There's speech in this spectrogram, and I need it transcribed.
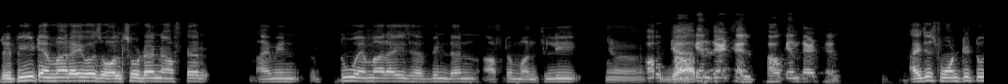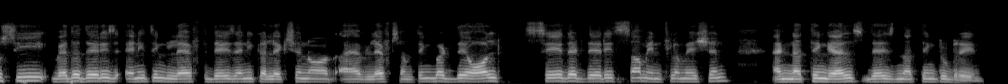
Repeat MRI was also done after I mean, two MRIs have been done after monthly uh, how, gap. how can that help? How can that help? I just wanted to see whether there is anything left, there is any collection, or I have left something. But they all say that there is some inflammation and nothing else. There is nothing to drain.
